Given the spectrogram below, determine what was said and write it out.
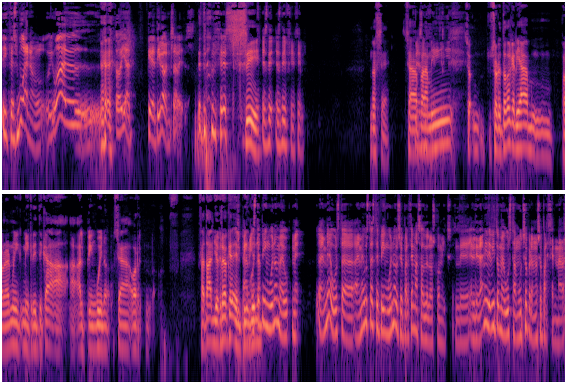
y dices, bueno, igual todavía tiene tirón, ¿sabes? Entonces, Sí. es, di- es difícil. No sé. O sea, Es para mí, so- sobre todo quería poner mi, mi crítica a- a- al pingüino. O sea, fatal. Yo creo que el A mí pingüino. este pingüino me, me- a mí me gusta, a mí me gusta este pingüino, se parece más al de los cómics. El de, el de Danny DeVito me gusta mucho, pero no se parece en nada.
